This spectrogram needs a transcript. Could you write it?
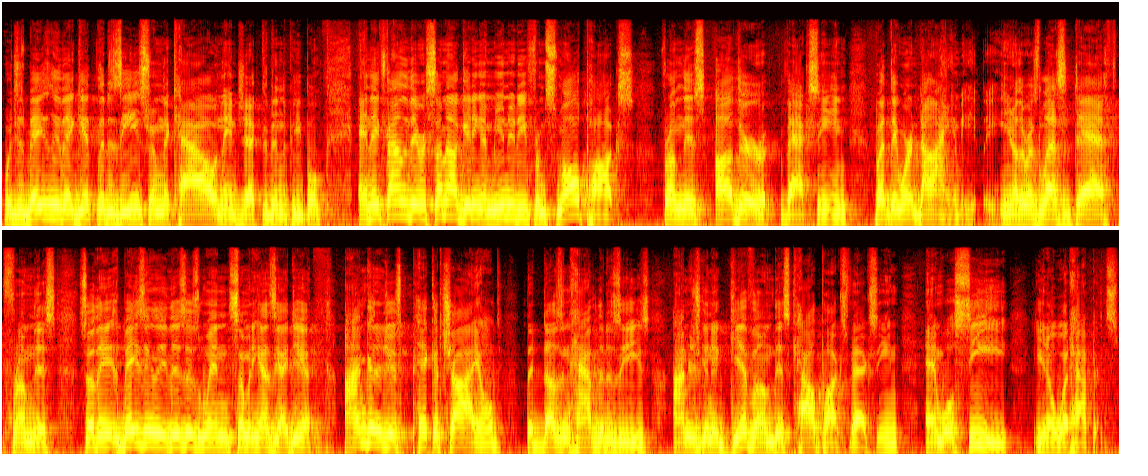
which is basically they get the disease from the cow and they inject it in the people. And they found that they were somehow getting immunity from smallpox from this other vaccine, but they weren't dying immediately. You know, there was less death from this. So they basically, this is when somebody has the idea, I'm going to just pick a child that doesn't have the disease. I'm just going to give them this cowpox vaccine and we'll see, you know, what happens.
